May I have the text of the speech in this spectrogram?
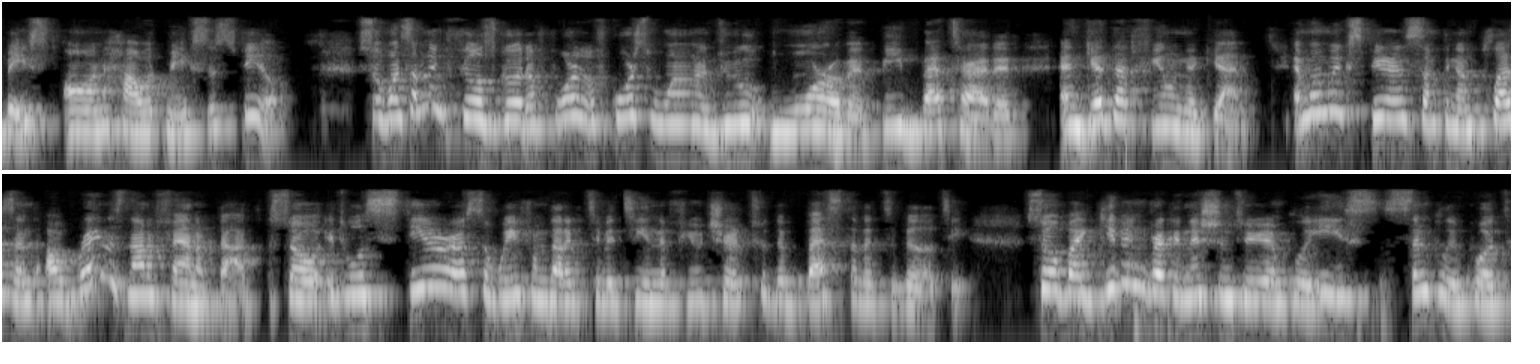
based on how it makes us feel. So when something feels good, of course, of course, we want to do more of it, be better at it, and get that feeling again. And when we experience something unpleasant, our brain is not a fan of that. So it will steer us away from that activity in the future to the best of its ability. So by giving recognition to your employees, simply put,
